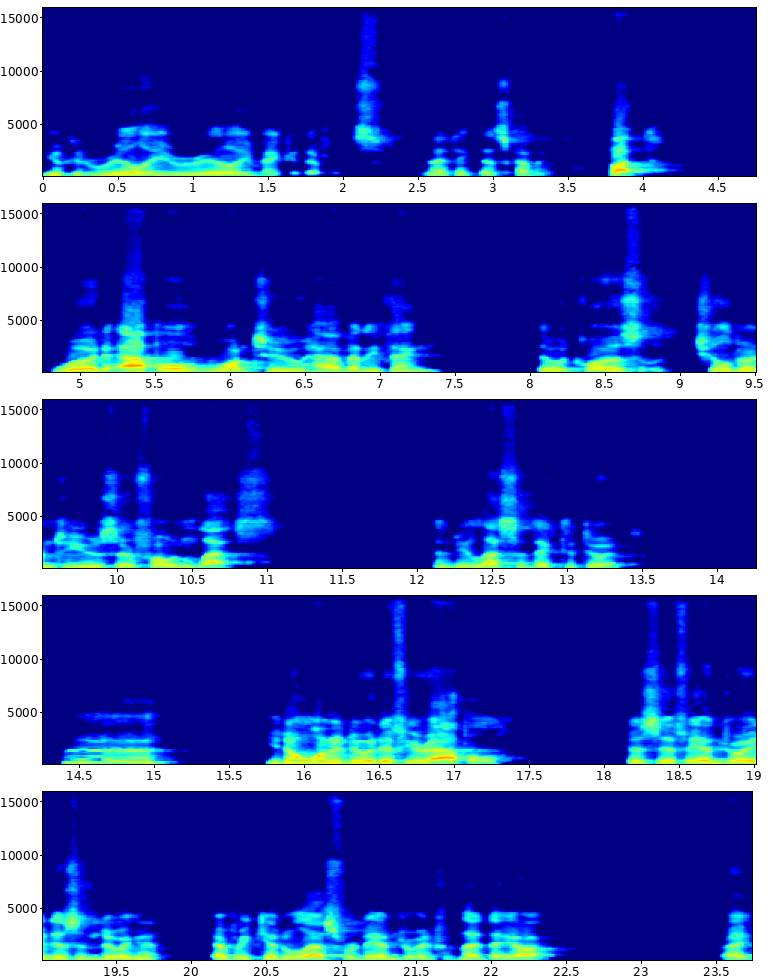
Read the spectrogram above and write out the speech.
you could really, really make a difference. And I think that's coming. But would Apple want to have anything that would cause children to use their phone less and be less addicted to it? Eh, you don't want to do it if you're Apple, because if Android isn't doing it, every kid will ask for an Android from that day on. Right?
